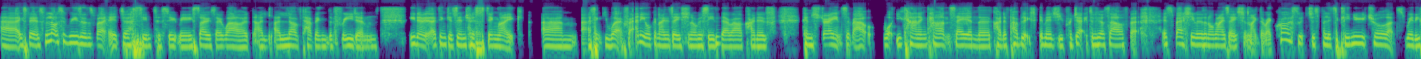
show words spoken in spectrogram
uh, experience for lots of reasons, but it just seemed to suit me so so well. I, I loved having the freedom. You know, I think it's interesting. Like um, I think you work for any organization, obviously, there are kind of constraints about what you can and can't say and the kind of public image you project of yourself. But especially with an organization like the Red Cross, which is politically neutral, that's really,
